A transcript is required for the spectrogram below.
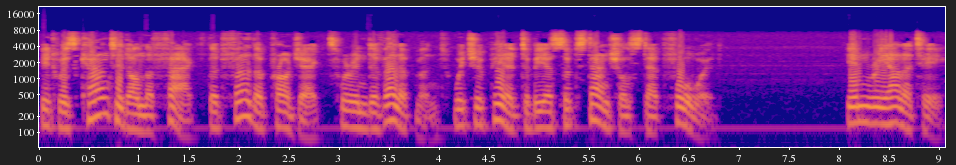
It was counted on the fact that further projects were in development which appeared to be a substantial step forward. In reality,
